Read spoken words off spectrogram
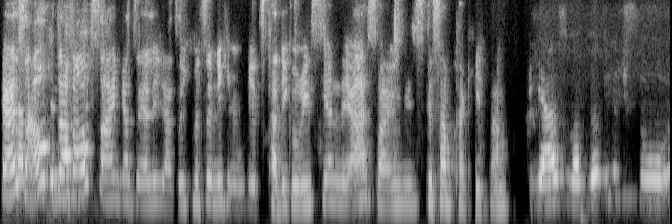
Ja, ist auch, darf auch sein, ganz ehrlich. Also ich will es ja nicht irgendwie jetzt kategorisieren. Ja, es war irgendwie das Gesamtpaket dann. Ja, es war wirklich so,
